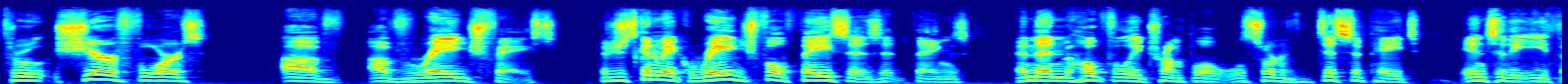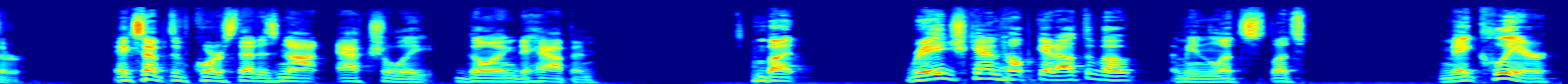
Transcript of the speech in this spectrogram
through sheer force of, of rage face. They're just going to make rageful faces at things, and then hopefully Trump will, will sort of dissipate into the ether. Except, of course, that is not actually going to happen. But rage can help get out the vote. I mean, let's let's make clear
